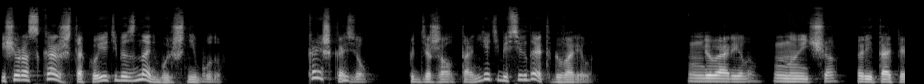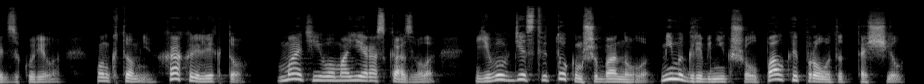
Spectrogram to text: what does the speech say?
Еще раз скажешь такое, я тебя знать больше не буду». «Конечно, козел», Поддержал Таня. «Я тебе всегда это говорила». «Говорила. Ну и чё?» Рита опять закурила. «Он кто мне? Хахаль или кто?» Мать его моей рассказывала. Его в детстве током шибануло. Мимо грибник шел, палкой провод оттащил.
